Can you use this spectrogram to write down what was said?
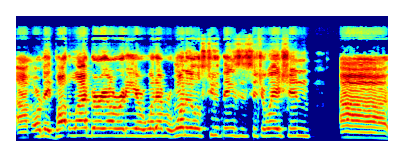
um, or they bought the library already or whatever. One of those two things is the situation. Uh,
